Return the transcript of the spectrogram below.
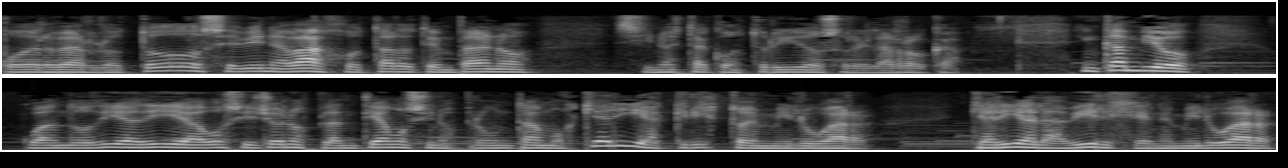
poder verlo. Todo se viene abajo tarde o temprano si no está construido sobre la roca. En cambio, cuando día a día vos y yo nos planteamos y nos preguntamos, ¿qué haría Cristo en mi lugar? ¿Qué haría la Virgen en mi lugar?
